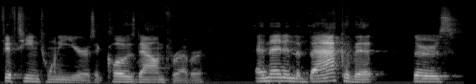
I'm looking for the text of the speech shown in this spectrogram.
15, 20 years. It closed down forever. And then in the back of it, there's,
